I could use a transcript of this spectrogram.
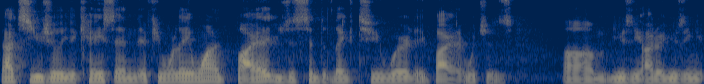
That's usually the case. And if you really want to buy it, you just send the link to where they buy it, which is um, using either using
